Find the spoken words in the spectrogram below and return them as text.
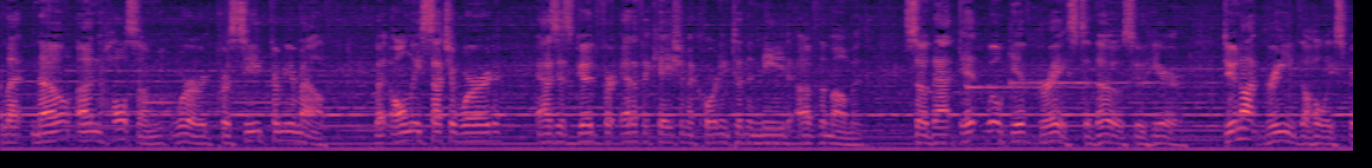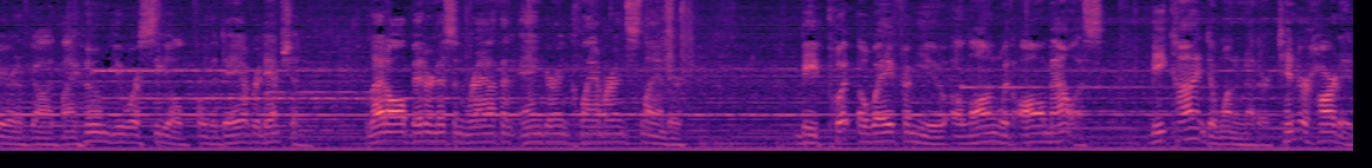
Let no unwholesome word proceed from your mouth, but only such a word as is good for edification according to the need of the moment, so that it will give grace to those who hear. Do not grieve the Holy Spirit of God, by whom you were sealed for the day of redemption. Let all bitterness and wrath and anger and clamor and slander be put away from you, along with all malice. Be kind to one another, tender hearted,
